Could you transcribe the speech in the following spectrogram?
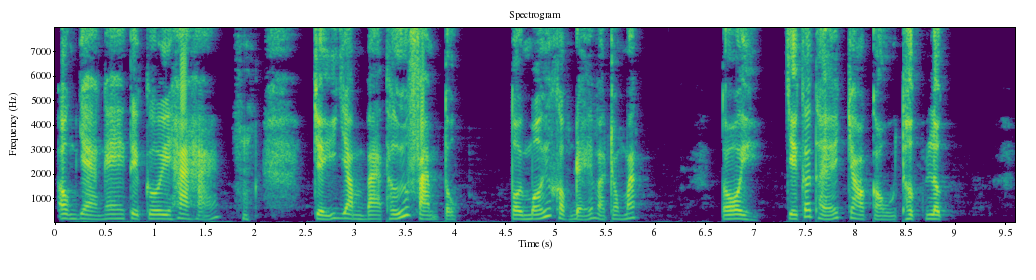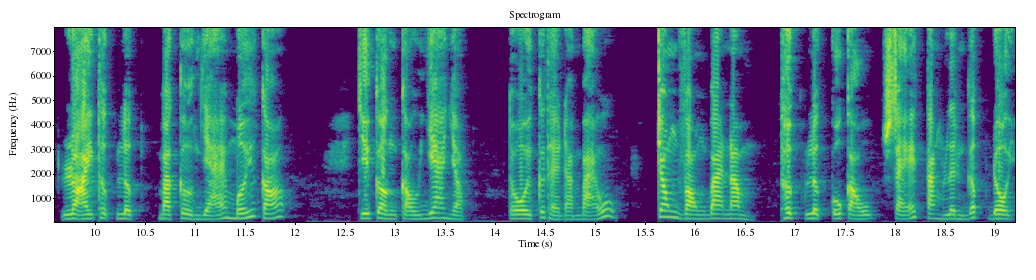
Ông già nghe thì cười ha hả. Chỉ dầm ba thứ phạm tục, tôi mới không để vào trong mắt. Tôi chỉ có thể cho cậu thực lực. Loại thực lực mà cường giả mới có. Chỉ cần cậu gia nhập, tôi có thể đảm bảo trong vòng 3 năm, thực lực của cậu sẽ tăng lên gấp đôi.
